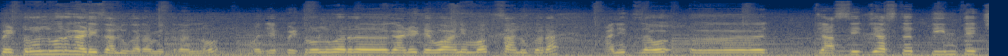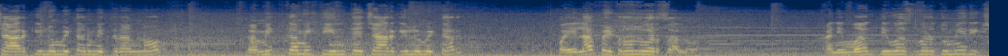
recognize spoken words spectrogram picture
पेट्रोलवर गाडी चालू करा मित्रांनो. म्हणजे पेट्रोलवर गाडी ठेवा आणि मग चालू करा. आणि जवळ जास्तीत जास्त तीन ते चार किलोमीटर मित्रांनो कमीत कमी तीन ते चार किलोमीटर पहिला पेट्रोलवर चालवा. आणि मग दिवसभर तुम्ही रिक्ष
